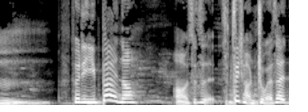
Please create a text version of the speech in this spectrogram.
嗯，所以礼拜呢，啊，这是非常重要，在。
